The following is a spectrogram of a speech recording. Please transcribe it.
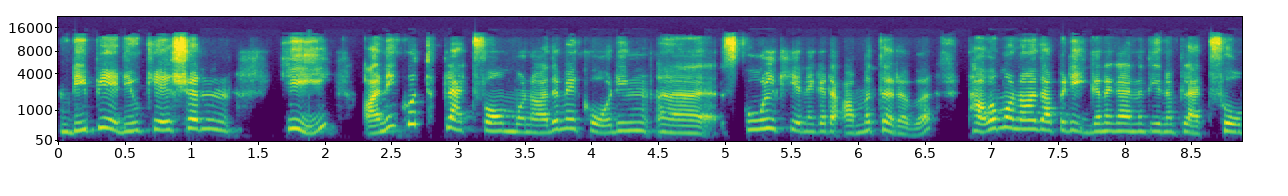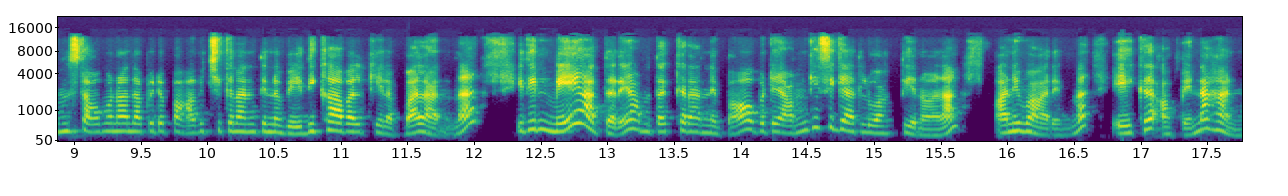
DP education හි අනිකුත් platform මොනවද මේ coding ස්කූල් කියන එකට අමතරව තව මොනවද අපිට ඉගෙන ගන්න තියෙන platforms තව මොනවද අපිට පාවිච්චි කරන්න තියෙන වේදිකාවල් කියලා බලන්න. ඉතින් මේ අතරේ අමතක කරන්න එපා ඔබට යම්කිසි ගැටලුවක් තියෙනවා නම් අනිවාර්යෙන්ම ඒක අපෙන් අහන්න.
